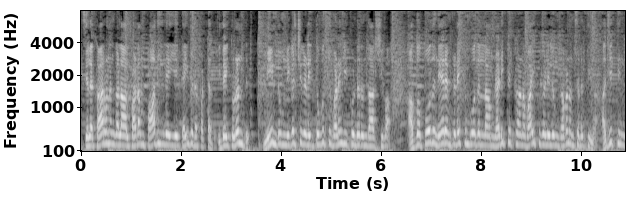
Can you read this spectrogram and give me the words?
சில காரணங்களால் படம் பாதியிலேயே கைவிடப்பட்டது. இதைத் தொடர்ந்து மீண்டும் நிகழ்ச்சிகளை தொகுத்து வழங்கிக் கொண்டிருந்தார் சிவா. அவ்வப்போது நேரம் கிடைக்கும் போதெல்லாம் நடிப்பிற்கான வாய்ப்புகளிலும் கவனம் செலுத்தினார். அஜித்தின்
